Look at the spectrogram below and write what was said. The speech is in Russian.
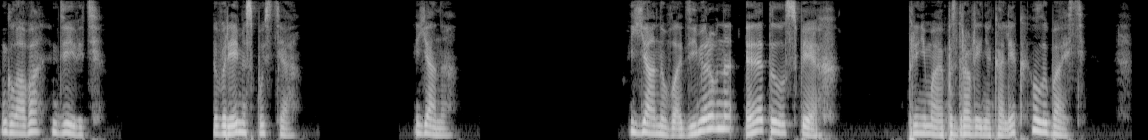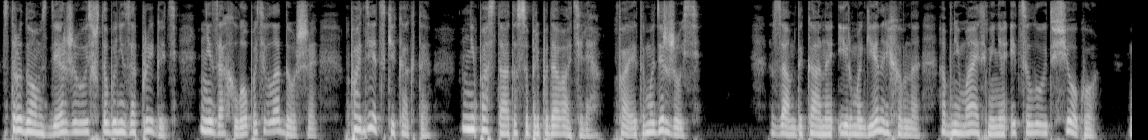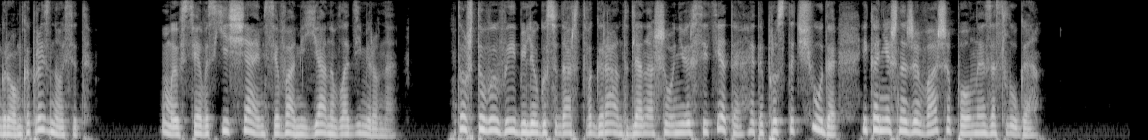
Глава 9 Время спустя Яна Яна Владимировна – это успех. Принимаю поздравления коллег, улыбаясь. С трудом сдерживаюсь, чтобы не запрыгать, не захлопать в ладоши. По-детски как-то, не по статусу преподавателя, поэтому держусь. Замдекана Ирма Генриховна обнимает меня и целует в щеку. Громко произносит – мы все восхищаемся вами, Яна Владимировна. То, что вы выбили у государства грант для нашего университета, это просто чудо и, конечно же, ваша полная заслуга.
